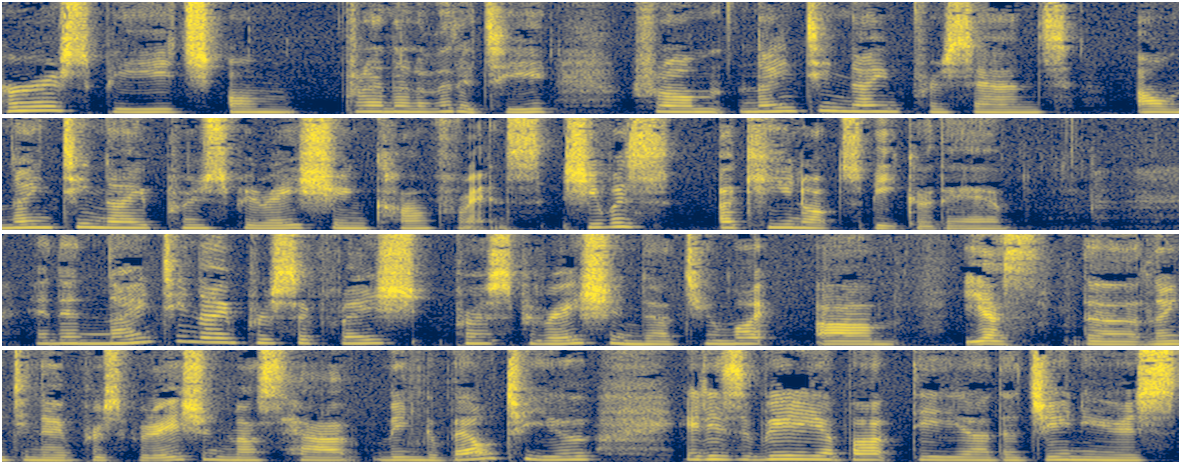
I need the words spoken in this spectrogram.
her speech on vulnerability from 99% our 99 Perspiration Conference. She was a keynote speaker there. And then 99 Perspiration that you might, um, yes, the 99 Perspiration must have ring a bell to you. It is really about the, uh, the genius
